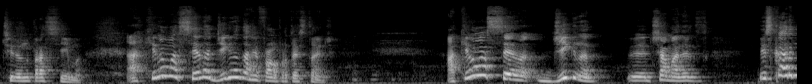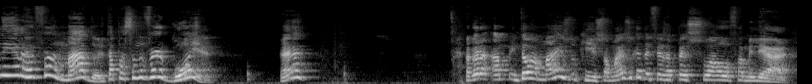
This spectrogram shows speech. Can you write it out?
tirando para cima. Aquilo é uma cena digna da reforma protestante. Aquilo é uma cena digna eh, de chamar. Esse cara nem era reformado, ele tá passando vergonha. Né? Agora, então há mais do que isso, há mais do que a defesa pessoal ou familiar.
